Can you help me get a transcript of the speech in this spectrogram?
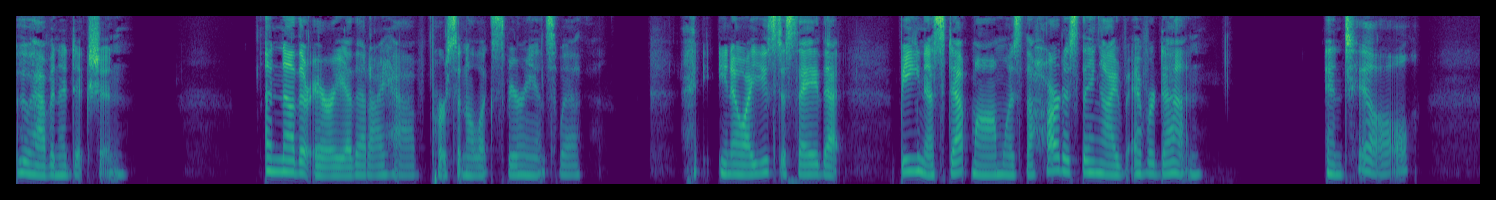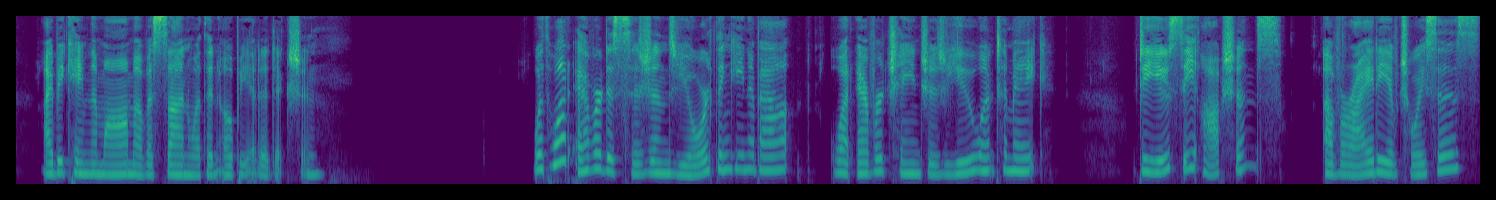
who have an addiction. Another area that I have personal experience with. You know, I used to say that being a stepmom was the hardest thing I've ever done until I became the mom of a son with an opiate addiction. With whatever decisions you're thinking about, whatever changes you want to make, do you see options, a variety of choices?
